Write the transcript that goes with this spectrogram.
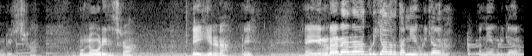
ஓடிடுச்சுடா. உள்ளே ஓடிடுச்சுடா. ஏய் இருடா. ஏய் ஏய் இருடா. குடிக்காதடா. தண்ணியை குடிக்காதடா. தண்ணியை குடிக்காதடா.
